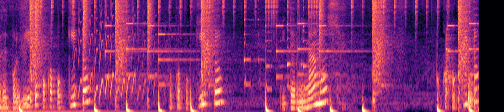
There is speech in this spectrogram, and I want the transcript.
el polvito poco a poquito poco a poquito y terminamos poco a poquito.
